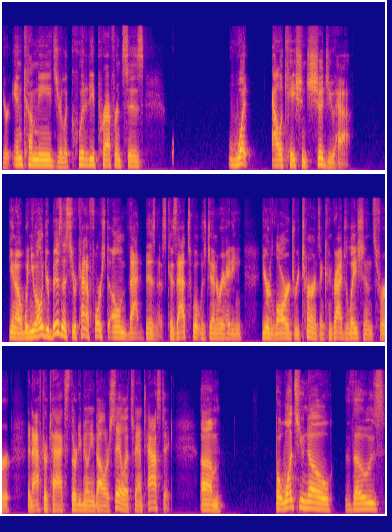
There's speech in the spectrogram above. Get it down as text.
your income needs, your liquidity preferences. What allocation should you have? You know, when you owned your business, you were kind of forced to own that business because that's what was generating your large returns. And congratulations for an after tax $30 million sale. That's fantastic. Um, but once you know those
